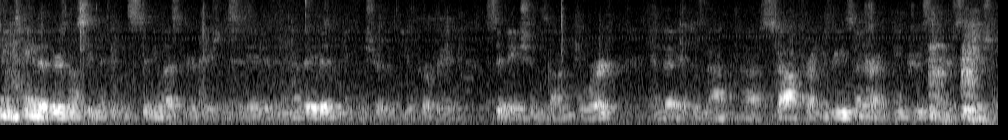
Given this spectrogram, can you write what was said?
maintain that there's no significant stimulus if your patient's sedated and intubated, making sure that the appropriate sedation is on board and that it does not uh, stop for any reason or increasing your sedation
